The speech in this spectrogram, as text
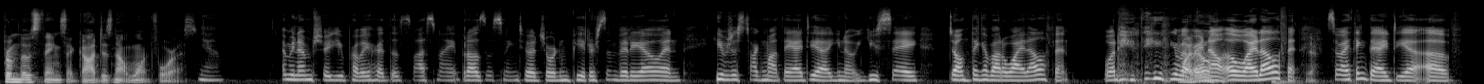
from those things that God does not want for us. Yeah. I mean, I'm sure you probably heard this last night, but I was listening to a Jordan Peterson video and he was just talking about the idea, you know, you say, don't think about a white elephant. What are you thinking about white right elephant. now? A white elephant. Yeah. So I think the idea of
